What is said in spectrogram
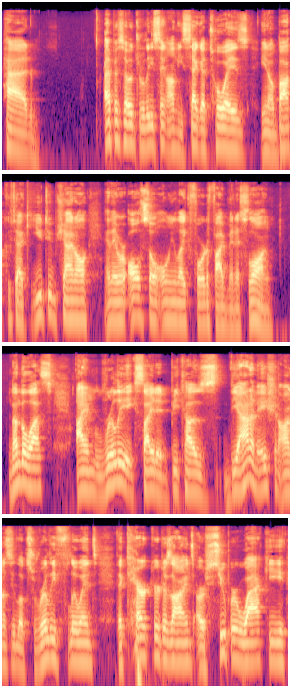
had episodes releasing on the Sega Toys, you know, Bakutech YouTube channel, and they were also only like four to five minutes long. Nonetheless, I'm really excited because the animation honestly looks really fluent. The character designs are super wacky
